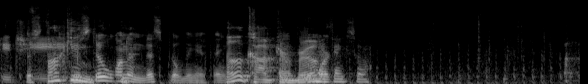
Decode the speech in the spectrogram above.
GG. fucking- There's still one in this building, I think. Helicopter, Uh, bro. I mark. think so.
